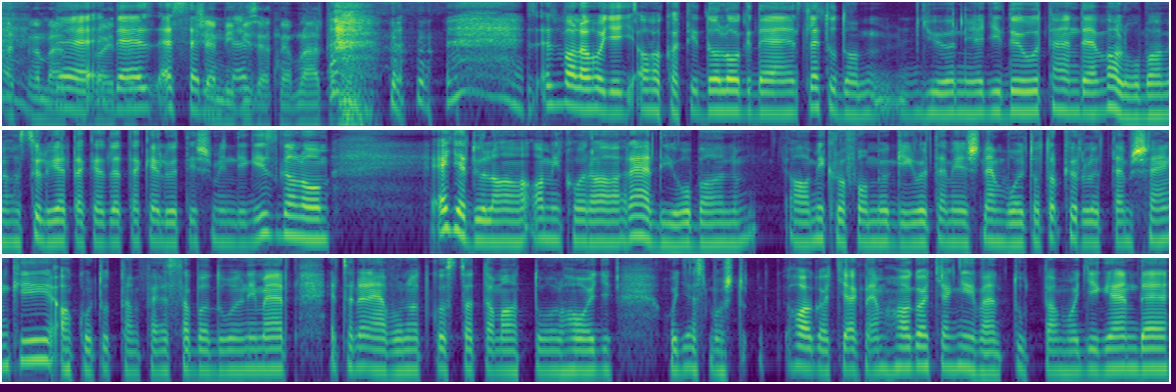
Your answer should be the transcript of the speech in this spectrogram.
hát nem de, de ez, ez szerintem... Semmi vizet nem látom. ez, ez valahogy egy alkati dolog, de ezt le tudom gyűrni egy idő után, de valóban a szülőértekezletek előtt is mindig izgalom. Egyedül, a, amikor a rádióban a mikrofon mögé ültem, és nem volt ott körülöttem senki, akkor tudtam felszabadulni, mert egyszerűen elvonatkoztattam attól, hogy, hogy ezt most hallgatják, nem hallgatják. Nyilván tudtam, hogy igen, de,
